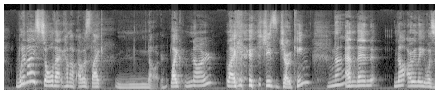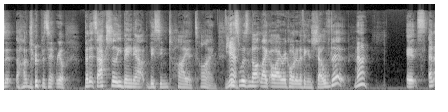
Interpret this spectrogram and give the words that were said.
when I saw that come up, I was like, no, like no, like she's joking. no. And then not only was it 100% real, but it's actually been out this entire time. Yeah. This was not like, oh, I recorded a thing and shelved it. no. It's, and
